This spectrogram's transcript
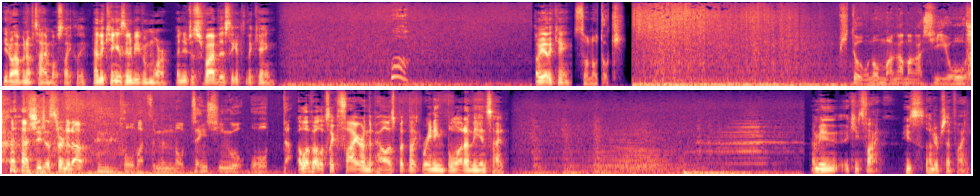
You don't have enough time, most likely. And the king is going to be even more. And you just survive this to get to the king. Oh yeah, the king. She just turned it up I love how it looks like fire on the palace but like raining blood on the inside I mean, he's fine. He's 100% fine.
